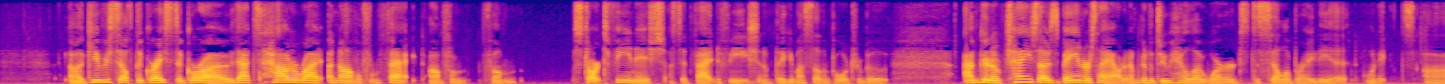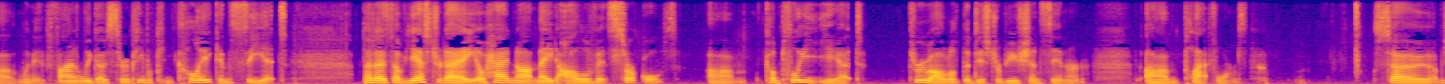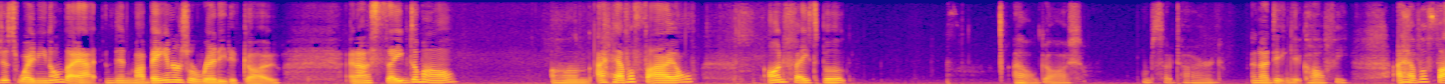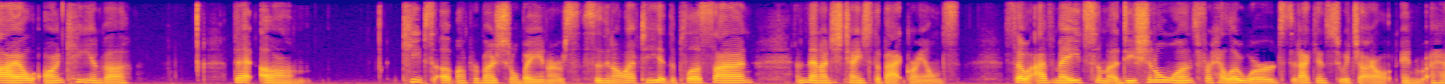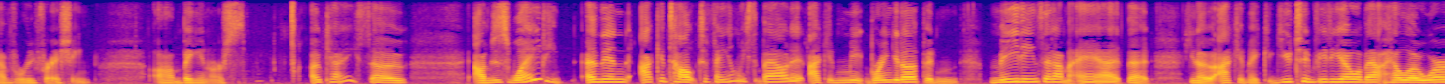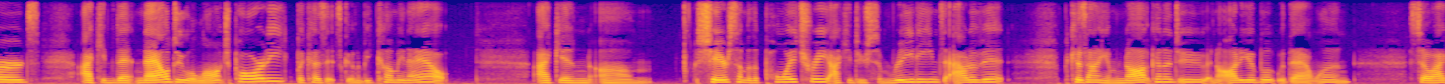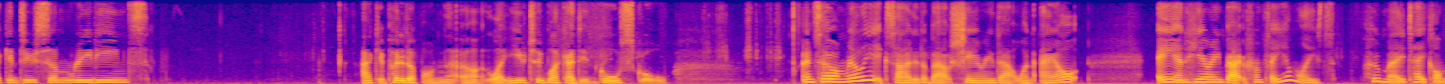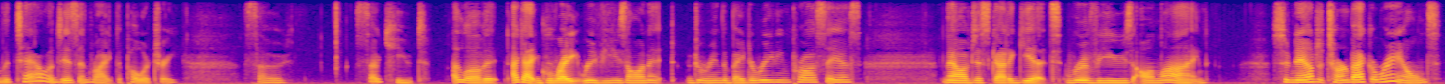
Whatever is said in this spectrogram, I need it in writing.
Uh, give yourself the grace to grow. That's how to write a novel from fact, um, from from start to finish. I said fact to fish, and I'm thinking my Southern poetry book. I'm going to change those banners out, and I'm going to do hello words to celebrate it when it's uh, when it finally goes through. People can click and see it. But as of yesterday, it had not made all of its circles um, complete yet through all of the distribution center um, platforms. So I'm just waiting on that. And then my banners are ready to go. And I saved them all. Um, I have a file on Facebook. Oh gosh, I'm so tired. And I didn't get coffee. I have a file on Canva that um, keeps up my promotional banners. So then I'll have to hit the plus sign and then I just change the backgrounds. So I've made some additional ones for Hello Words that I can switch out and have refreshing um, banners. Okay, so I'm just waiting. And then I can talk to families about it. I can meet, bring it up in meetings that I'm at. That, you know, I can make a YouTube video about Hello Words. I can now do a launch party because it's going to be coming out. I can um, share some of the poetry. I can do some readings out of it because I am not going to do an audiobook with that one. So I could do some readings. I can put it up on the, uh, like YouTube like I did Ghoul School. And so I'm really excited about sharing that one out and hearing back from families who may take on the challenges and write the poetry. So, so cute. I love it. I got great reviews on it during the beta reading process. Now I've just got to get reviews online. So now to turn back around,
